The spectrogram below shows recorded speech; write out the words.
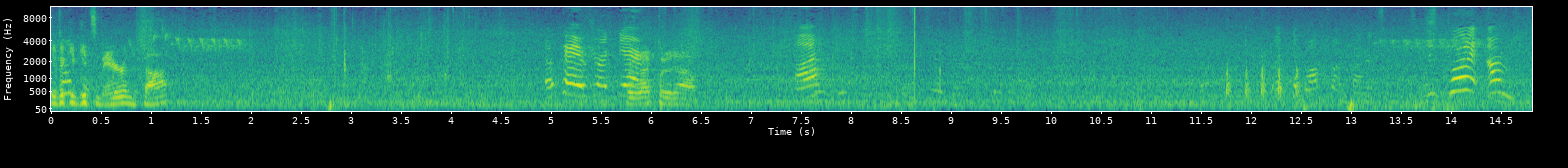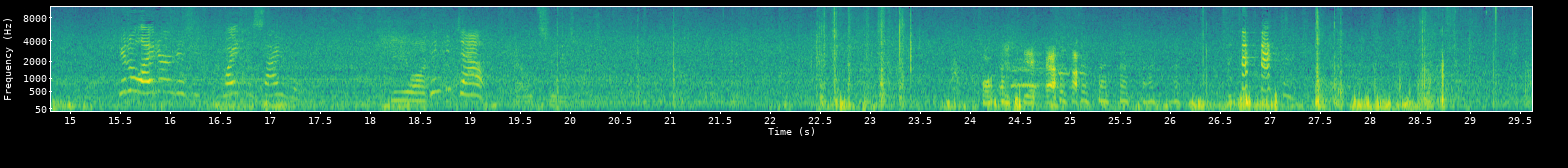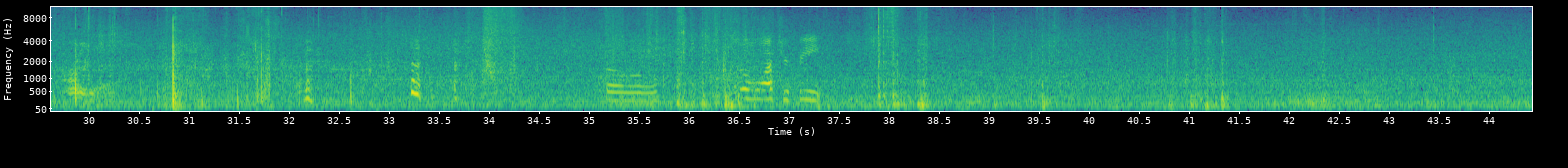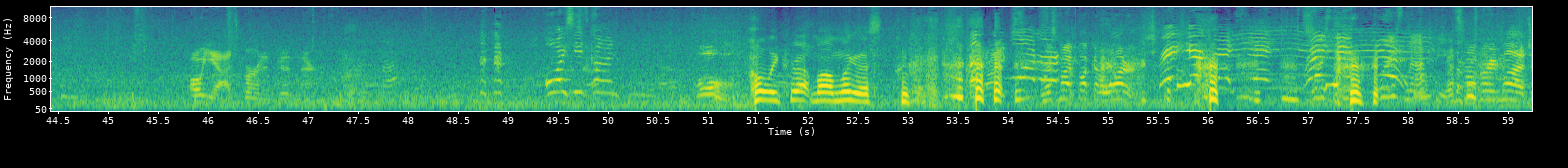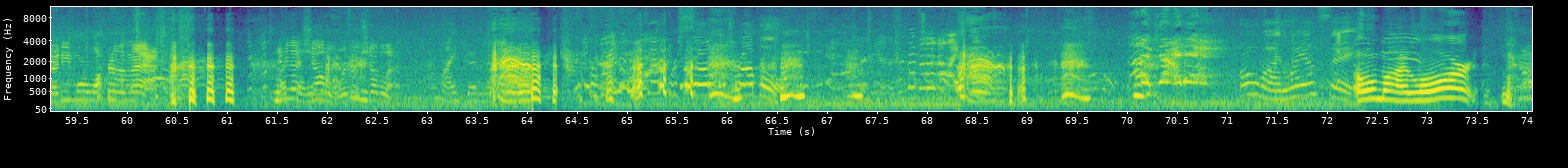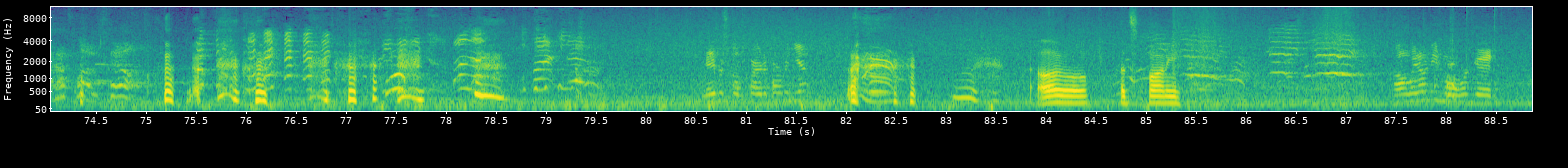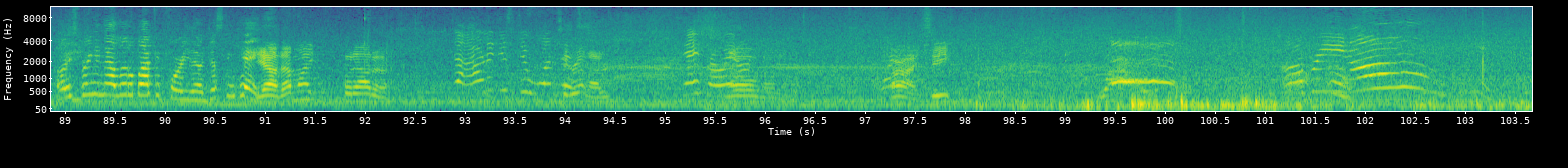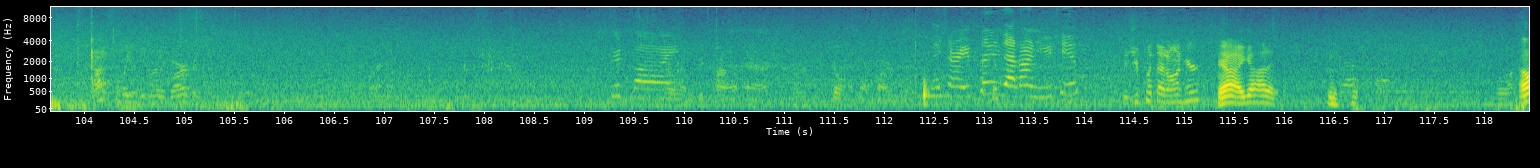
If it could get some air in the top. Okay, it's right Or did I put it out? Huh? Like the box on fire. Just put, um, get a lighter and just light the side of it. Do you I think it's out. Yeah, let's see these ones. Oh, yeah. Oh, oh, watch your feet. Oh, yeah, it's burning good in there. Oh, I see it's coming. Oh, Holy crap, mom, look at this. Where's my bucket of water? Right here, right here, right here. Where's Matthew? That's not very much. I need more water than that. Give me that shovel. Where's that shovel at? Oh my goodness. We're so in trouble. I got it! Oh my Lancey. oh my lord. God, that's hot as hell. Neighbors called the fire department yet? Oh, that's funny. Oh, we don't need more. We're good. Oh, he's bringing that little bucket for you though, just in case. Yeah, that might put out a I want to just do one cigarette lighter. Okay, throw No, it no, on. no. All right, see? Aubrey, no! That's the way you get rid of garbage. Goodbye. have a big pile of ash or filling up our fire pit. Hey, sorry, are you putting that on YouTube? Did you put that on here? Yeah, I got it. oh.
